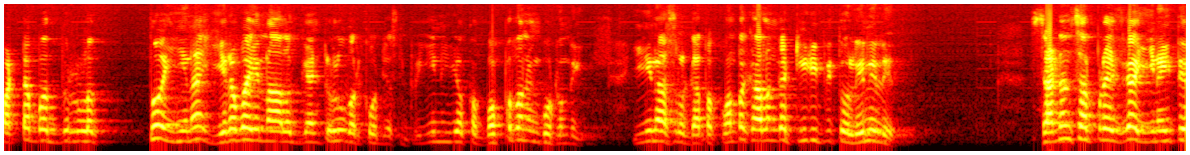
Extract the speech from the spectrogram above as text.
పట్టభద్రులతో ఈయన ఇరవై నాలుగు గంటలు వర్కౌట్ చేస్తుంటారు. ఈయన యొక్క గొప్పతనం ఇంకోటి ఉంది. ఈయన అసలు గత కొంతకాలంగా టీడీపీతో లేనే లేదు. సడన్ సర్ప్రైజ్గా ఈయనైతే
